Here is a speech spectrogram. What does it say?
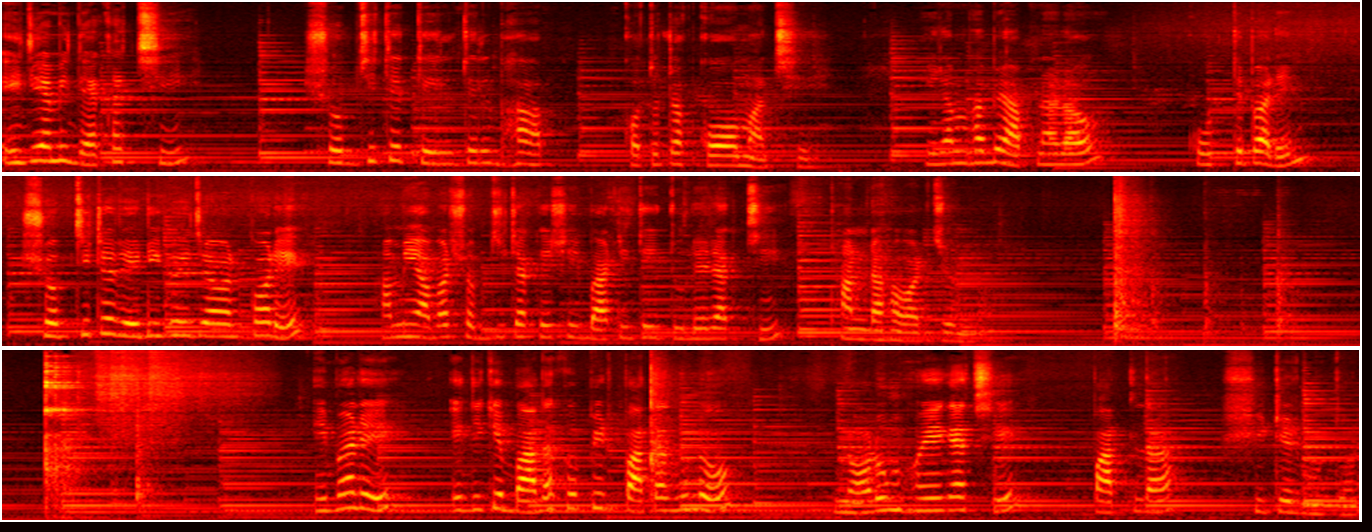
এই যে আমি দেখাচ্ছি, সবজিতে তেল তেল ভাব কতটা কম আছে। এরমভাবে আপনারাও করতে পারেন। সবজিটা রেডি হয়ে যাওয়ার পরে আমি আবার সবজিটাকে সেই বাটিতেই তুলে রাখছি ঠান্ডা হওয়ার জন্য। এবারে এদিকে বাঁধাকপির পাতাগুলো নরম হয়ে গেছে পাতলা শীটের মতন।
